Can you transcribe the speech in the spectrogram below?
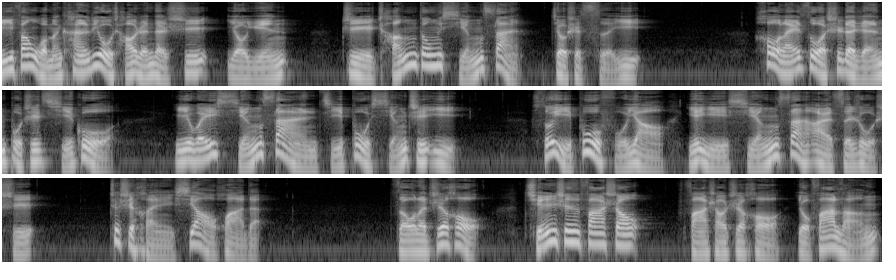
比方我们看六朝人的诗，有云“至城东行散”，就是此意。后来作诗的人不知其故，以为行散即不行之意，所以不服药也以行散二字入诗，这是很笑话的。走了之后，全身发烧，发烧之后又发冷。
